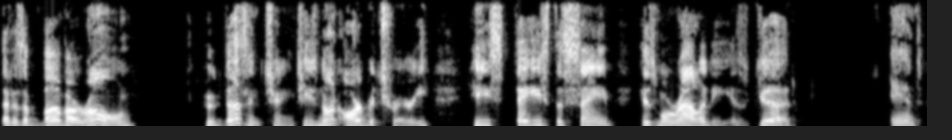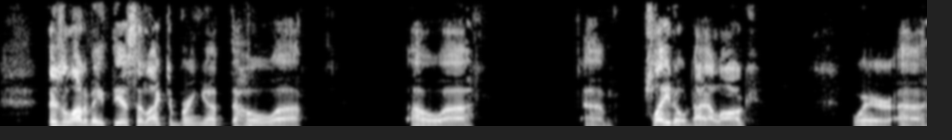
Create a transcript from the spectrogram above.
that is above our own who doesn't change. He's not arbitrary, he stays the same. His morality is good. And there's a lot of atheists that like to bring up the whole uh, oh uh, um, Plato dialogue, where uh,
